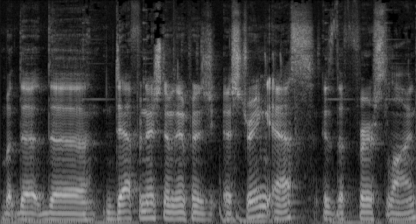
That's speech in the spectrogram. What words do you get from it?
but the the definition of the input is a string s is the first line.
